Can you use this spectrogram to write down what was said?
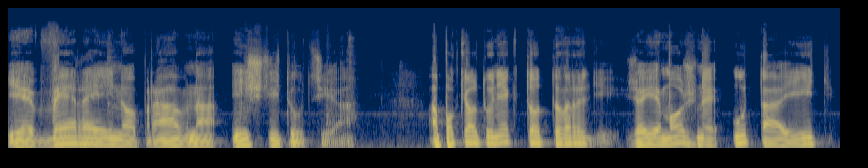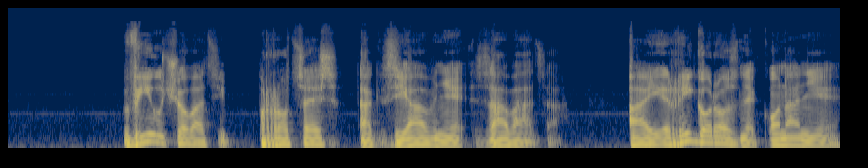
je verejnoprávna inštitúcia. A pokiaľ tu niekto tvrdí, že je možné utajiť vyučovací proces, tak zjavne zavádza. Aj rigorózne konanie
